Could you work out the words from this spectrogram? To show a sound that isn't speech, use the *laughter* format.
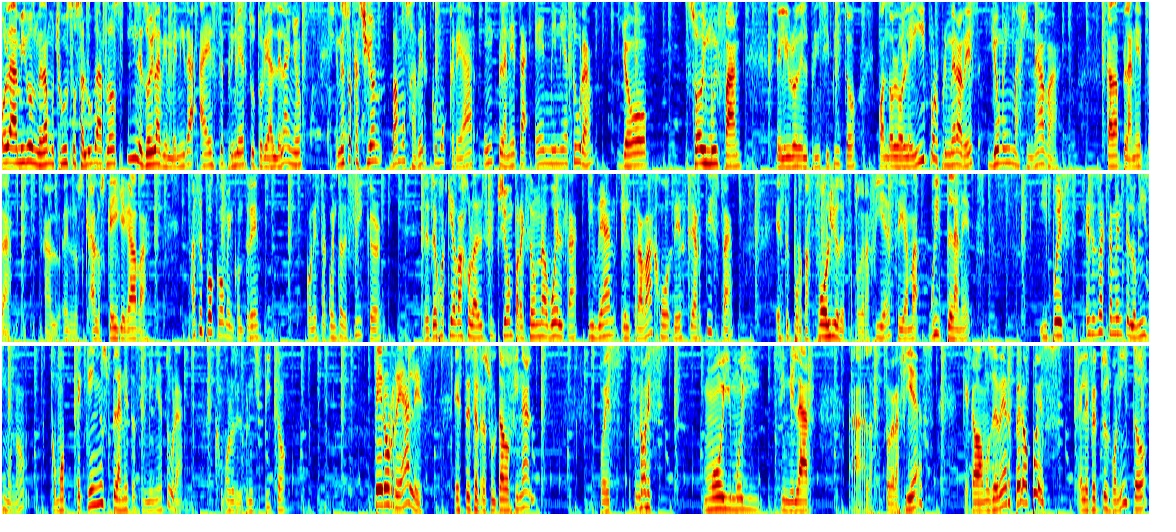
Hola amigos, me da mucho gusto saludarlos y les doy la bienvenida a este primer tutorial del año. En esta ocasión vamos a ver cómo crear un planeta en miniatura. Yo soy muy fan del libro del principito. Cuando lo leí por primera vez yo me imaginaba cada planeta a, los, que él llegaba. Hace poco me encontré con esta cuenta de Flickr. Les dejo aquí abajo la descripción para que se den una vuelta y vean el trabajo de este artista este portafolio de fotografías se llama We Planets. Y pues es exactamente lo mismo, ¿no? Como pequeños planetas en miniatura, como los del Principito, pero reales. Este es el resultado final. Pues *laughs* no es muy, muy similar a las fotografías que acabamos de ver, pero pues el efecto es bonito,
